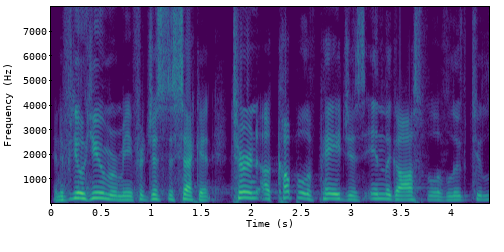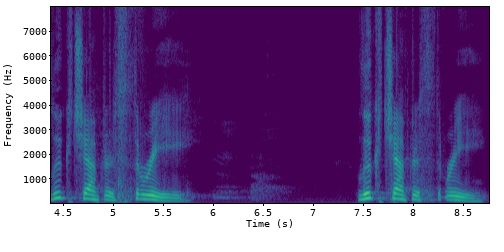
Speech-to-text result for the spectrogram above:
And if you'll humor me for just a second, turn a couple of pages in the Gospel of Luke to Luke chapter 3. Luke chapter 3.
